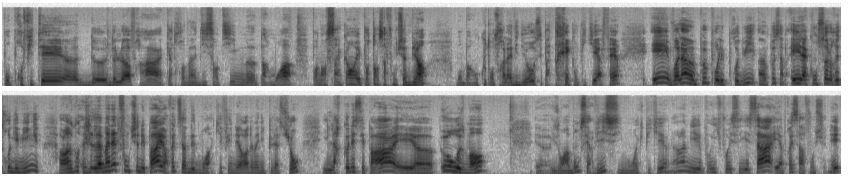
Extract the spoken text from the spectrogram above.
pour profiter de, de l'offre à 90 centimes par mois pendant 5 ans et pourtant ça fonctionne bien. Bon, bah, écoute, on fera la vidéo, c'est pas très compliqué à faire. Et voilà un peu pour les produits un peu sympas. Et la console rétro gaming. Alors, la manette fonctionnait pas, et en fait, ça venait de moi, qui ai fait une erreur de manipulation. Ils la reconnaissaient pas, et euh, heureusement, euh, ils ont un bon service. Ils m'ont expliqué, non, mais il faut essayer ça, et après, ça a fonctionné,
